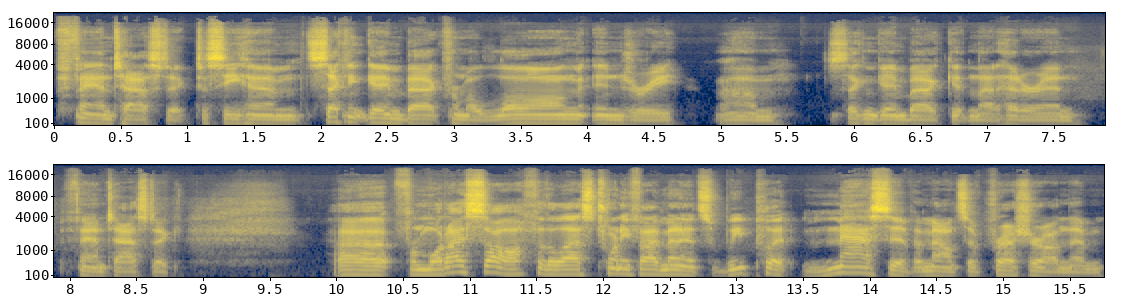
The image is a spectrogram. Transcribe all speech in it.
fantastic to see him second game back from a long injury. Um, second game back, getting that header in, fantastic. Uh, from what I saw for the last 25 minutes, we put massive amounts of pressure on them.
